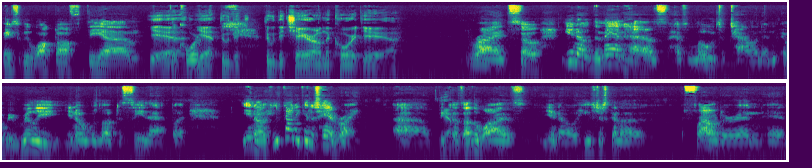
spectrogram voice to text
basically walked off the um, yeah the court? yeah threw the threw the chair on the court yeah right so you know the man has has loads of talent and, and we really you know would love to see that but you know he's got to get his head right uh, because yep. otherwise you know he's just gonna flounder and and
